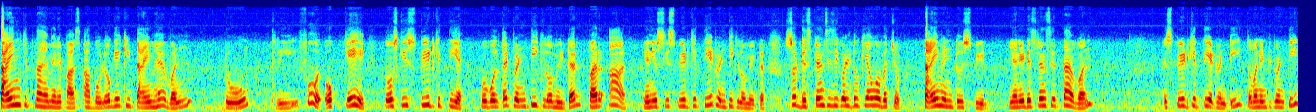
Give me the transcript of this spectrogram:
टाइम कितना है मेरे पास? आप बोलोगे कि टाइम है one two three four okay तो उसकी स्पीड कितनी है? वो बोलता है ट्वेंटी किलोमीटर पर आर यानी उसकी स्पीड कितनी है? Twenty kilometre so distance is equal to क्या हुआ बच्चों? टाइम इंटू स्पीड यानी डिस्टेंस कितना है? वन स्पीड कितनी है? ट्वेंटी तो one into twenty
